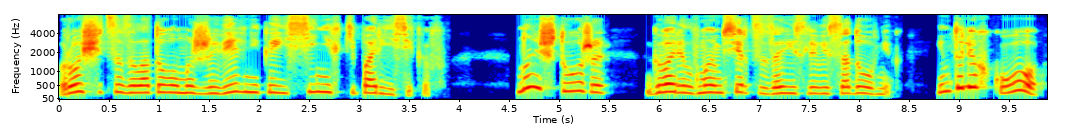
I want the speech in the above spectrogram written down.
рощица золотого можжевельника и синих кипарисиков. «Ну и что же?» — говорил в моем сердце завистливый садовник. «Им-то легко.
